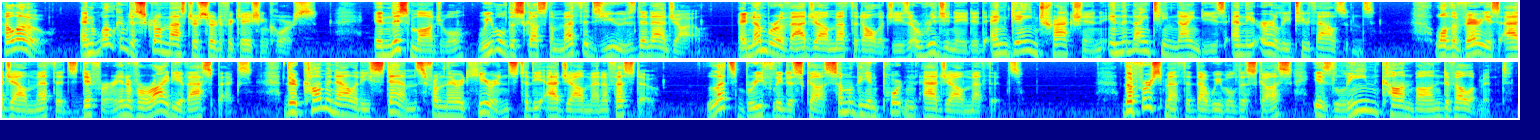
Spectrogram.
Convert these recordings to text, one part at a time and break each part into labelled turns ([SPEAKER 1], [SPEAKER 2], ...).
[SPEAKER 1] Hello, and welcome to Scrum Master Certification course. In this module, we will discuss the methods used in Agile. A number of Agile methodologies originated and gained traction in the 1990s and the early 2000s. While the various Agile methods differ in a variety of aspects, their commonality stems from their adherence to the Agile Manifesto. Let's briefly discuss some of the important Agile methods. The first method that we will discuss is Lean Kanban development.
